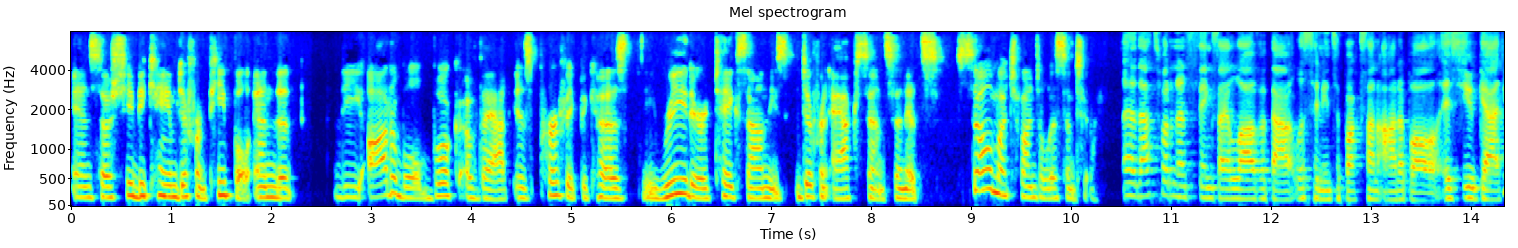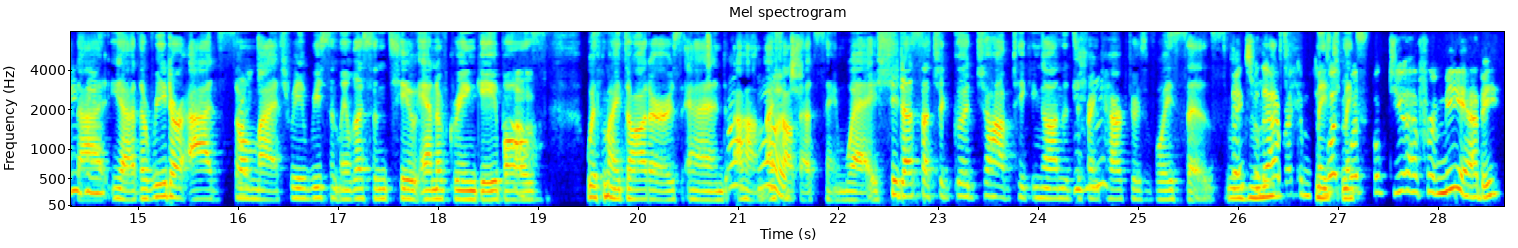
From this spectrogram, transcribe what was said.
And so she became different people. And the the audible book of that is perfect because the reader takes on these different accents and it's so much fun to listen to. Uh, that's one of the things I love about listening to books on Audible is you get mm-hmm. that. Yeah, the reader adds so right. much. We recently listened to Anne of Green Gables. Oh. With my daughters, and oh, um, I felt that same way. She does such a good job taking on the different mm-hmm. characters' voices. Thanks mm-hmm. for that recommendation. What, makes... what book do you have for me, Abby?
